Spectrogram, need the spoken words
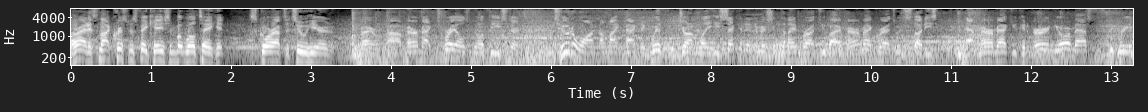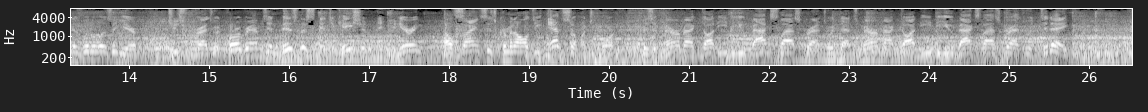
All right, it's not Christmas vacation, but we'll take it. Score after two here. Mer- uh, Merrimack trails Northeastern two to one. I'm Mike Machnik with John Leahy. Second intermission tonight brought to you by Merrimack Graduate Studies. At Merrimack, you can earn your master's degree in as little as a year. Choose from graduate programs in business, education, engineering, health sciences, criminology, and so much more. Visit merrimack.edu backslash graduate. That's merrimack.edu backslash graduate today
